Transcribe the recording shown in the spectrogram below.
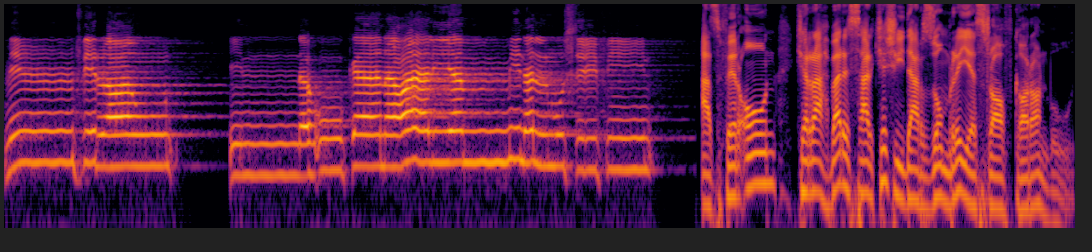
من فرعون انه كان عالیا من المسرفین. از فرعون که رهبر سرکشی در زمره اسرافکاران بود.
